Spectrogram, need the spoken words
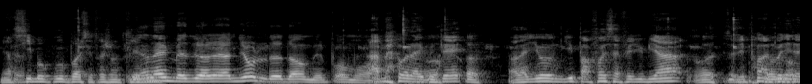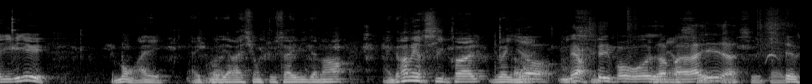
Merci beaucoup Paul, c'est très gentil. Il y en a qui mettent de l'agneau dedans, mais pas moi. Ah ben voilà, écoutez. Alors l'agneau on me dit parfois ça fait du bien, Ouais. ça dépend un Non, peu non. des individus. Mais bon, allez, avec modération tout ça évidemment. Un grand merci Paul, doyen. Alors, merci pour vos Merci, appareils. merci, Paul.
